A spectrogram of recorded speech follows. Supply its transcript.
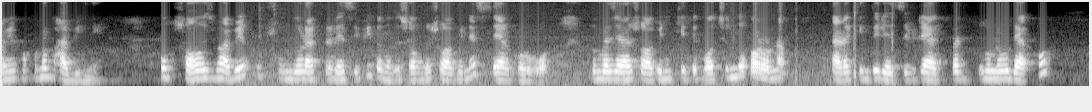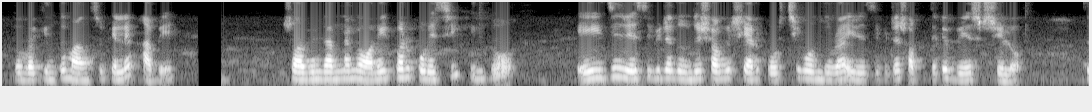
আমি কখনো ভাবিনি। খুব সহজভাবে খুব সুন্দর একটা রেসিপি তোমাদের সঙ্গে সয়াবিনের শেয়ার করব। তোমরা যারা সোয়াবিন খেতে পছন্দ করো না, তারা কিন্তু রেসিপিটা একবার হলেও দেখো, তোমরা কিন্তু মাংস খেলে খাবে। সোয়াবিন রান্না আমি অনেকবার করেছি, কিন্তু এই যে রেসিপিটা তোমাদের সঙ্গে শেয়ার করছি বন্ধুরা, এই রেসিপিটা সব থেকে বেস্ট ছিল। তো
